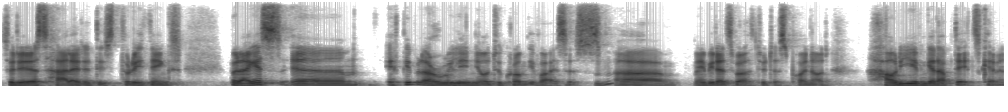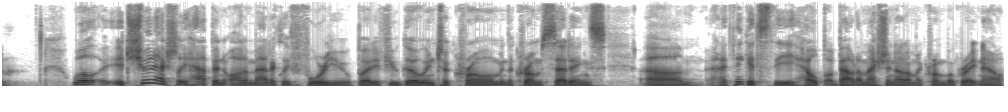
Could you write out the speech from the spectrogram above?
So they just highlighted these three things but I guess um, if people are really new to Chrome devices, mm-hmm. uh, maybe that's worth to just point out. How do you even get updates, Kevin? Well, it should actually happen automatically for you, but if you go into Chrome in the Chrome settings, um, and I think it's the help about. I'm actually not on my Chromebook right now.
